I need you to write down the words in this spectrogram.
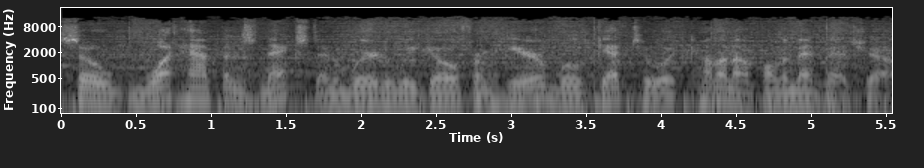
So, what happens next and where do we go from here? We'll get to it coming up on The Medved Show.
